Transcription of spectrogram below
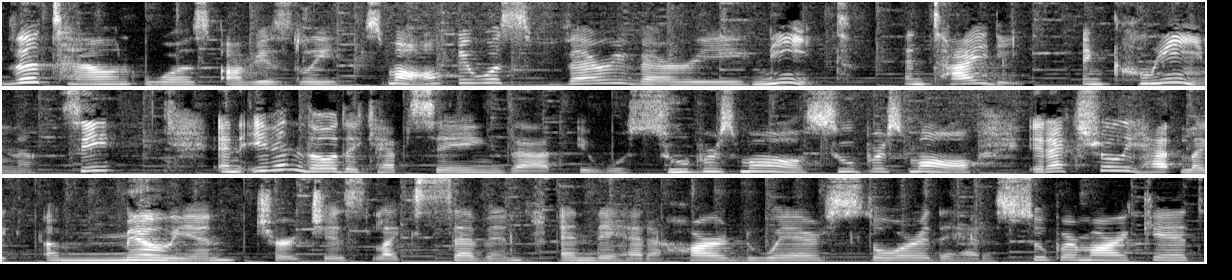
The town was obviously small. It was very, very neat and tidy and clean. See? And even though they kept saying that it was super small, super small, it actually had like a million churches, like seven, and they had a hardware store, they had a supermarket,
